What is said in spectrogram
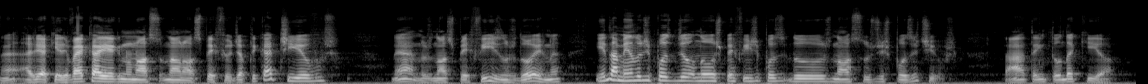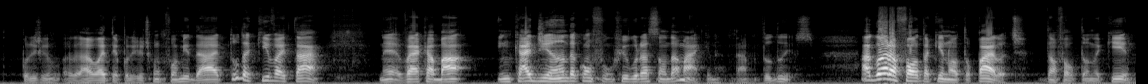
Né? Aqui ele vai cair no nosso, no nosso perfil de aplicativos, né? nos nossos perfis, nos dois, né? e também no, nos perfis de, dos nossos dispositivos. Tá? Tem tudo aqui, ó. Política, vai ter política de conformidade, tudo aqui vai estar, tá, né? vai acabar encadeando a configuração da máquina, tá? tudo isso. Agora falta aqui no Autopilot, está faltando aqui,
